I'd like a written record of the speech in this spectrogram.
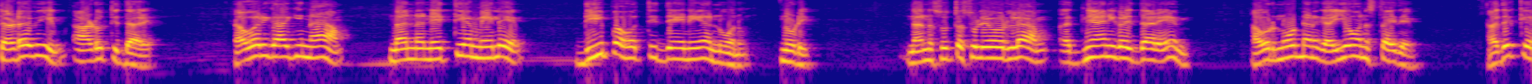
ತಡವಿ ಆಡುತ್ತಿದ್ದಾರೆ. ಅವರಿಗಾಗಿ ನಾ ನನ್ನ ನೆತ್ತಿಯ ಮೇಲೆ ದೀಪ ಹೊತ್ತಿದ್ದೇನೆ ಅನ್ನುವನು. ನೋಡಿ. ನನ್ನ ಸುತ್ತ ಸುಳಿಯೋರೆಲ್ಲ ಅಜ್ಞಾನಿಗಳಿದ್ದಾರೆ. ಅವ್ರು ನೋಡಿ ನನಗೆ ಅಯ್ಯೋ ಅನಿಸ್ತಾ ಇದೆ. ಅದಕ್ಕೆ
